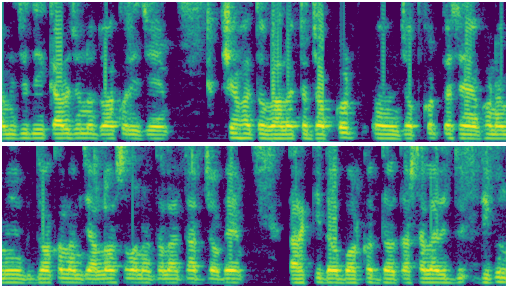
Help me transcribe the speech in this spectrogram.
আমি যদি কারোর জন্য দোয়া করি যে সে হয়তো ভালো একটা জব কর জব করতেছে, এখন আমি দোয়া করলাম যে আল্লাহ তাআলা তার জবে তার কি দাও, বরকত দাও, তার স্যালারি দ্বিগুণ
